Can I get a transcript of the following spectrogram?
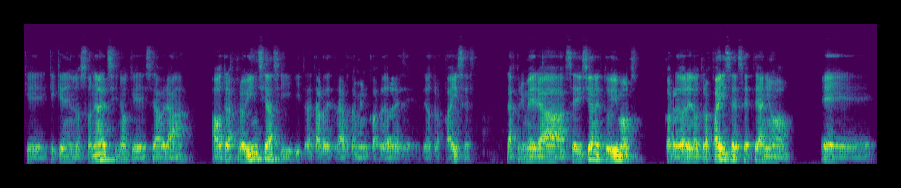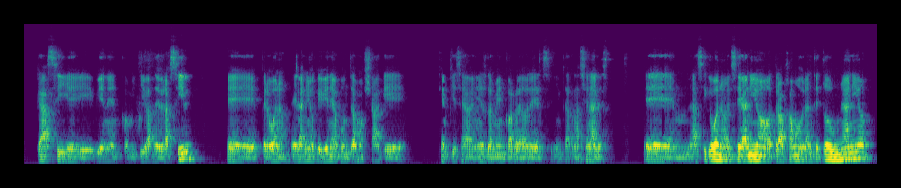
que, quede en lo zonal, sino que se abra a otras provincias y, tratar de traer también corredores de, otros países. Las primeras ediciones tuvimos corredores de otros países, este año eh, casi vienen comitivas de Brasil, eh, pero bueno, el año que viene apuntamos ya que, que empiecen a venir también corredores internacionales. Eh, así que bueno, ese año trabajamos durante todo un año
